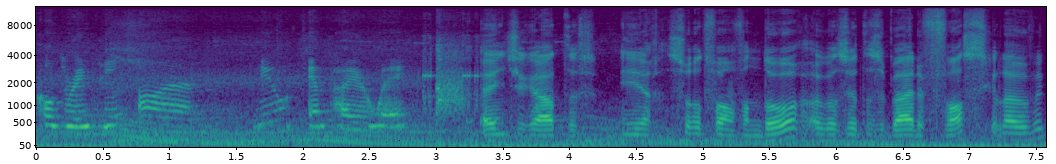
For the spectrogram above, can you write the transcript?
Vehicles racing on New Empire Way. Eentje gaat er hier soort van vandoor, ook al zitten ze beide vast geloof ik.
